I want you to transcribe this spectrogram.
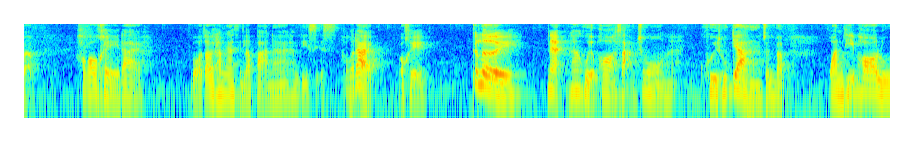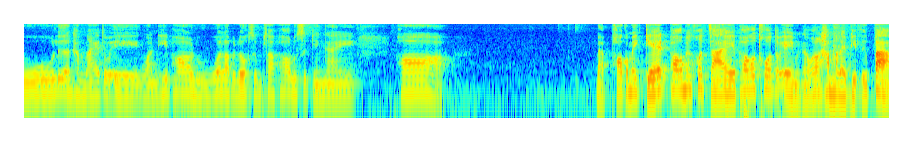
แบบเขาก็โอเคได้ บอกจะไปทำงานศิลปะนะทำ thesis เขาก็ได้ โอเค ก็เลยเนี่ยนั่งคุยกับพ่อสามชั่วโมงค่ะคุยทุกอย่างจนแบบวันที่พ่อรู้เรื่องทำร้ายตัวเอง วันที่พ่อรู้ว่าเราเป็นโรคซึมเศร้าพ่อรู้สึกยังไง พ่อ แบบพ่อก็ไม่เก็ตพ่อก็ไม่เข้าใจ พ่อก็โทษตัวเองเหมือนกันว่าเราทำอะไรผิดหรือเปล่า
